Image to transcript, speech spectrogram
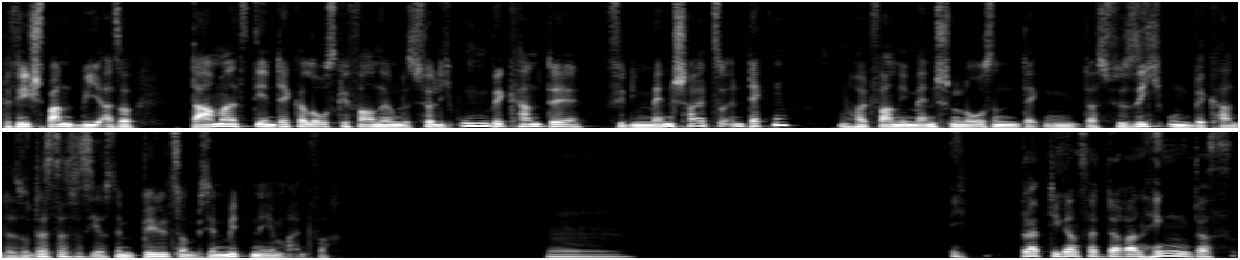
das finde ich spannend, wie also damals die Entdecker losgefahren sind, um das völlig Unbekannte für die Menschheit zu entdecken. Und heute fahren die Menschen los und entdecken das für sich Unbekannte. So, das ist das, was ich aus dem Bild so ein bisschen mitnehme einfach. Hm. Ich bleib die ganze Zeit daran hängen, dass,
